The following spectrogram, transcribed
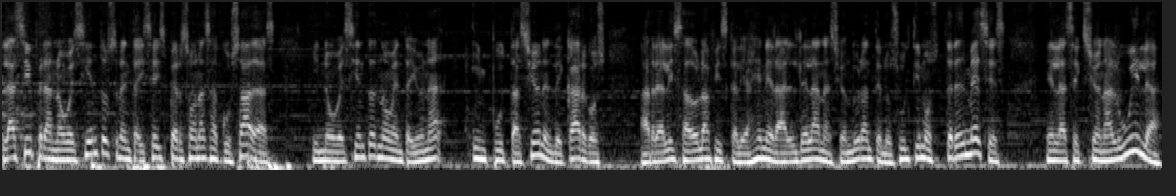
La cifra, 936 personas acusadas y 991 imputaciones de cargos, ha realizado la Fiscalía General de la Nación durante los últimos tres meses en la sección Huila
